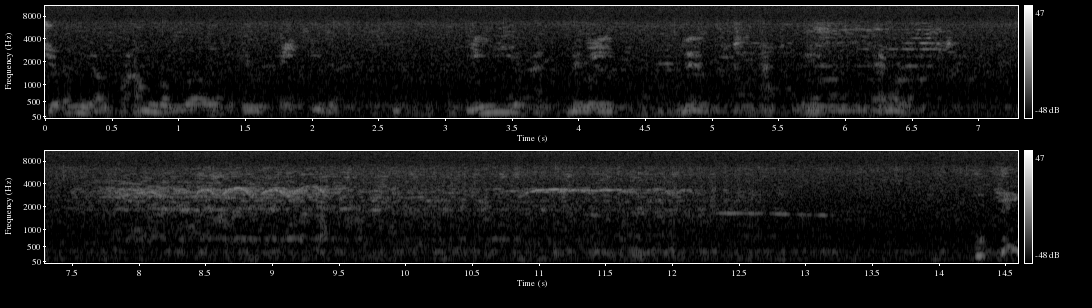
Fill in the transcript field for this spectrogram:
journey around the world in 80 days. He and Minnie lived at the Everest. Okay,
